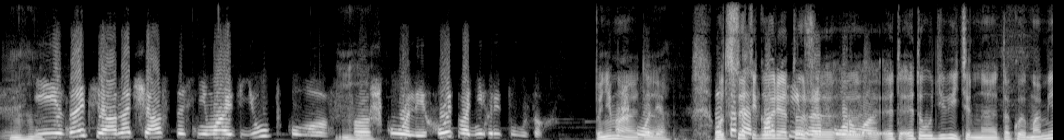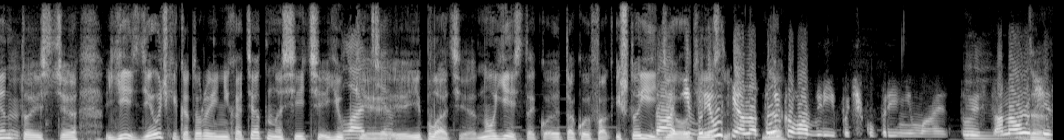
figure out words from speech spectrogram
Мгм. И, знаете, она часто снимает юбку в э, школе и ходит в одних ритузах. Понимаю, школе. да. Ну, Вот, кстати говоря, тоже форма. э, это, это удивительный такой момент. М. То есть э, есть девочки, которые не хотят носить юбки Платья. и платья. Но есть такой, такой факт. И что ей Да, делать, и брюки если... она Да. только в облипочку принимает. То есть Мгм. она Да. очень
